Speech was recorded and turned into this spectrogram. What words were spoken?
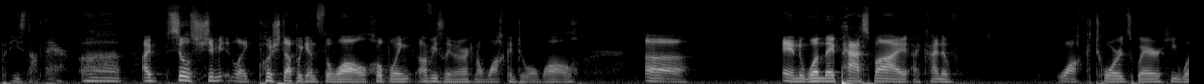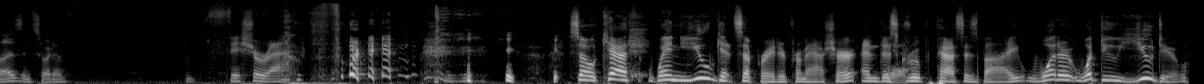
but he's not there. Uh, I still shimmy like pushed up against the wall, hoping. Obviously, they're not gonna walk into a wall. Uh, and when they pass by, I kind of walk towards where he was and sort of fish around for him. So, Kath, when you get separated from Asher and this Yeah. group passes by, what are what do you do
